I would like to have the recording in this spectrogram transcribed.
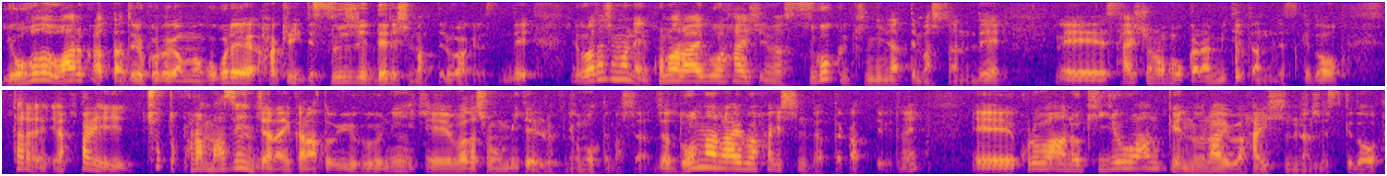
よほど悪かったということが、まあ、ここではっきり言って数字で出てしまってるわけですで私もねこのライブ配信はすごく気になってましたんでえー、最初の方から見てたんですけどただ、ね、やっぱりちょっとこれはまずいんじゃないかなというふうに、えー、私も見てる時に思ってました。じゃあどんなライブ配信だったかっていうとね、えー、これはあの企業案件のライブ配信なんですけど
